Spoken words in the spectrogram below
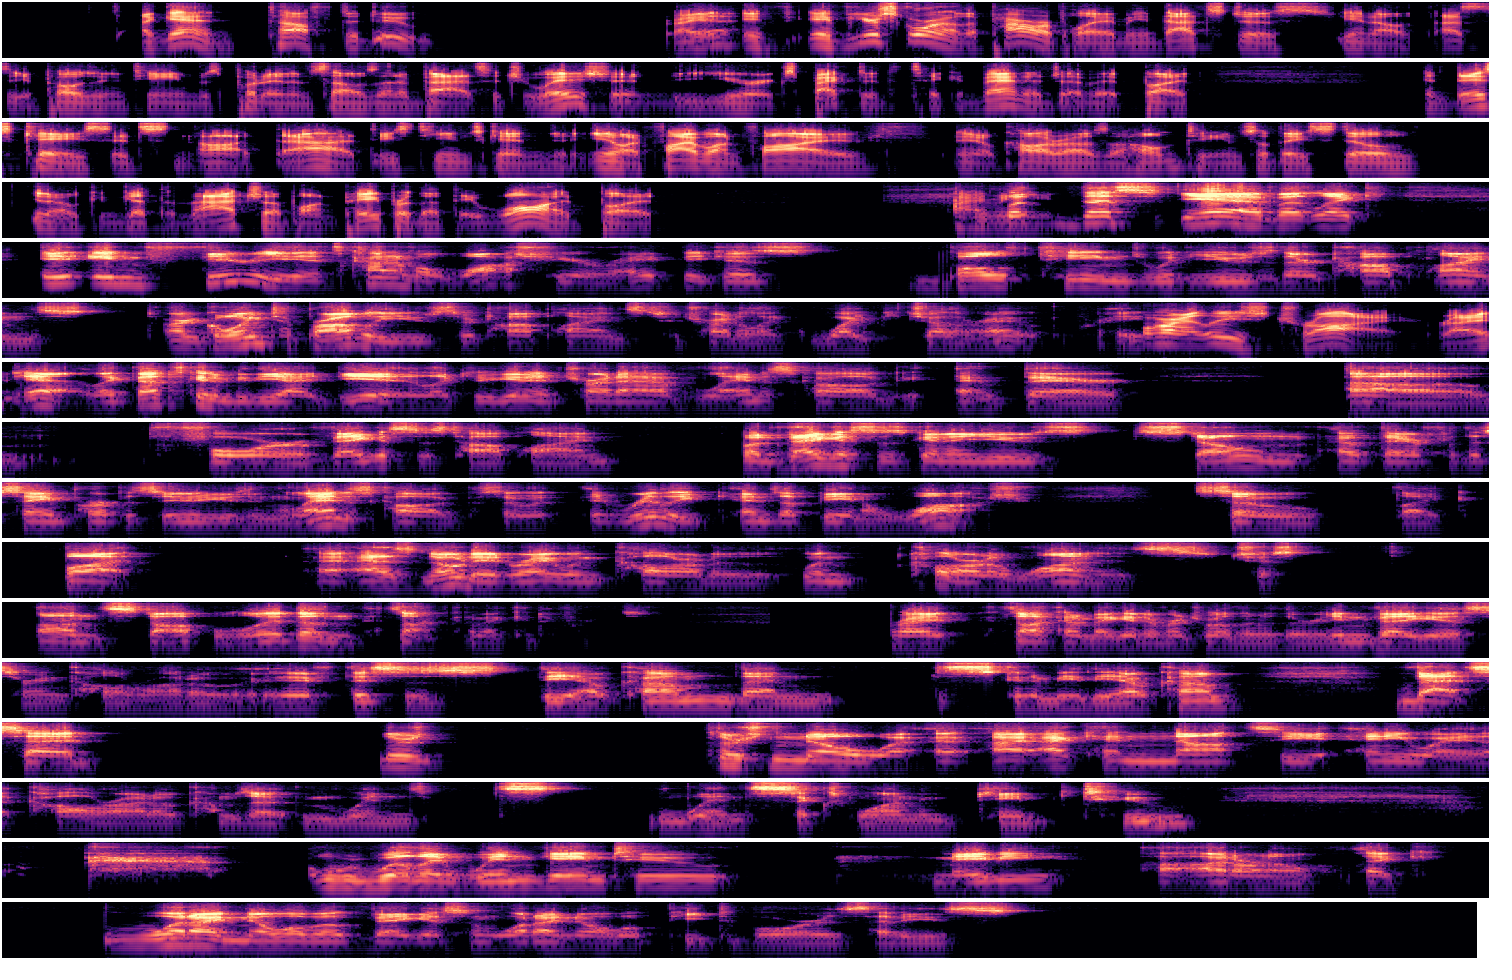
again tough to do. Right. Yeah. If if you're scoring on the power play, I mean that's just, you know, that's the opposing team is putting themselves in a bad situation. You're expected to take advantage of it. But in this case, it's not that. These teams can, you know, at five on five, you know, Colorado's a home team, so they still, you know, can get the matchup on paper that they want. But I mean, but that's yeah, but like in, in theory, it's kind of a wash here, right? Because both teams would use their top lines are going to probably use their top lines to try to like wipe each other out, right? Or at least try, right? Yeah, like that's going to be the idea. Like you're going to try to have Landeskog out there um, for Vegas's top line, but Vegas is going to use Stone out there for the same purpose that you're using Landeskog. So it, it really ends up being a wash. So like, but as noted, right when Colorado when Colorado won, it's just unstoppable. It doesn't. It's not going to make a difference, right? It's not going to make a difference whether they're in Vegas or in Colorado. If this is the outcome, then this is going to be the outcome. That said, there's there's no way I, I cannot see any way that Colorado comes out and wins wins six one in game two. Will they win game two? Maybe. Uh, I don't know. Like what I know about Vegas and what I know about Pete DeBoer is that he's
